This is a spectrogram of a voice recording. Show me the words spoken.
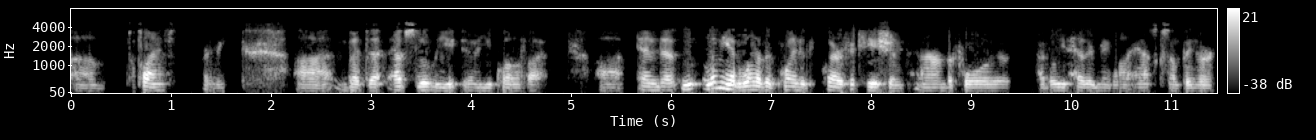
um, appliance Uh, but uh, absolutely, uh, you qualify. and let me add one other point of clarification um, before I believe Heather may want to ask something or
